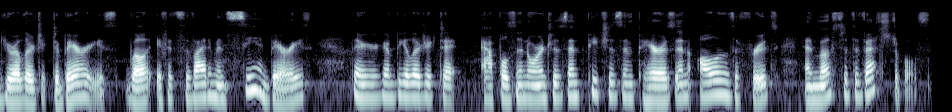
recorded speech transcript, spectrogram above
you're allergic to berries, well, if it's the vitamin C in berries, then you're going to be allergic to apples and oranges and peaches and pears and all of the fruits and most of the vegetables.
